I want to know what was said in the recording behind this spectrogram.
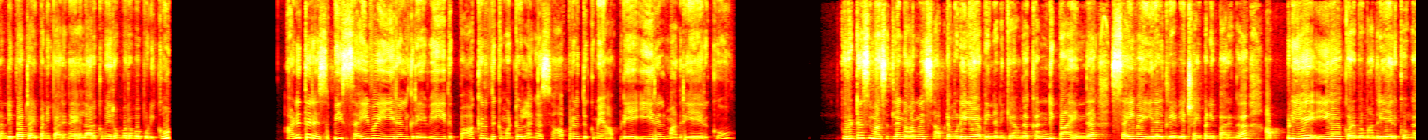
கண்டிப்பாக ட்ரை பண்ணி பாருங்கள் எல்லாருக்குமே ரொம்ப ரொம்ப பிடிக்கும். அடுத்த ரெசிபி சைவ ஈரல் கிரேவி இது பார்க்கறதுக்கு மட்டும் இல்லைங்க சாப்பிட்றதுக்குமே அப்படியே ஈரல் மாதிரியே இருக்கும். புரட்டாசி மாசத்துல நான்வெஜ் சாப்பிட முடியலையே அப்படின்னு நினைக்கிறவங்க கண்டிப்பா இந்த சைவ ஈரல் கிரேவியை ட்ரை பண்ணி பாருங்க. அப்படியே ஈரல் குழம்பு மாதிரியே இருக்குங்க.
